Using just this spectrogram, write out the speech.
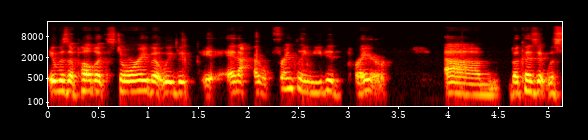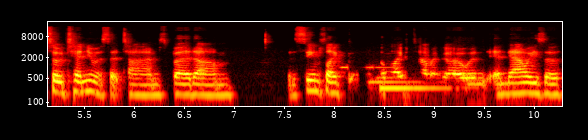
it was a public story but we and I frankly needed prayer um, because it was so tenuous at times. But um, it seems like a lifetime ago and and now he's a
